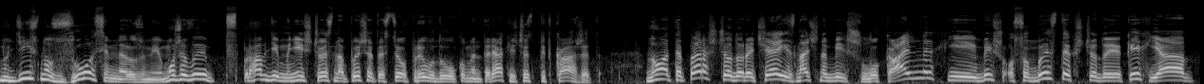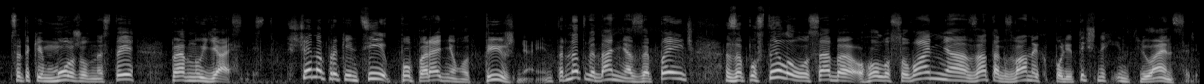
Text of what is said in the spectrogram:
ну дійсно зовсім не розумію. Може, ви справді мені щось напишете з цього приводу у коментарях і щось підкажете. Ну а тепер щодо речей значно більш локальних і більш особистих, щодо яких я все-таки можу внести певну ясність. Ще наприкінці попереднього тижня інтернет-видання The Page запустило у себе голосування за так званих політичних інфлюенсерів.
